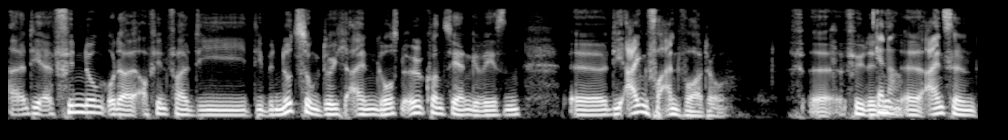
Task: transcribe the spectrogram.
äh, die Erfindung oder auf jeden Fall die, die Benutzung durch einen großen Ölkonzern gewesen, die Eigenverantwortung für den genau. Einzelnen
